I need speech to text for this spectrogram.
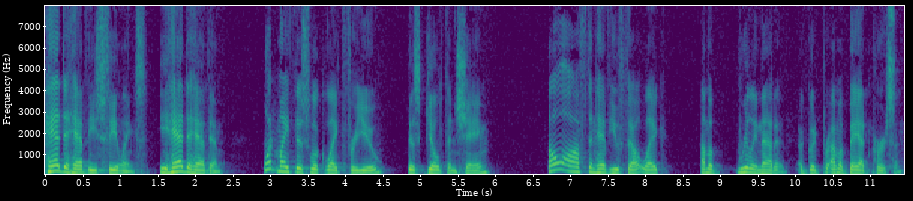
had to have these feelings. He had to have them. What might this look like for you, this guilt and shame? How often have you felt like I'm a really not a, a good I'm a bad person.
